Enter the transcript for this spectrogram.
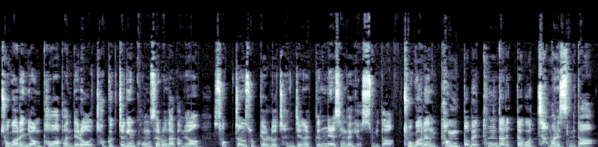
조과는 연파와 반대로 적극적인 공세로 나가며 속전속결로 전쟁을 끝낼 생각이었습니다. 조과는 병법에 통달했다고 자만했습니다.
